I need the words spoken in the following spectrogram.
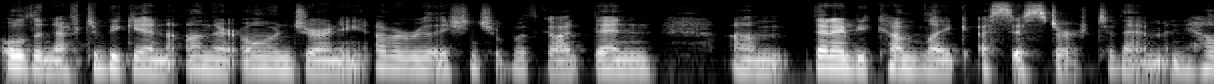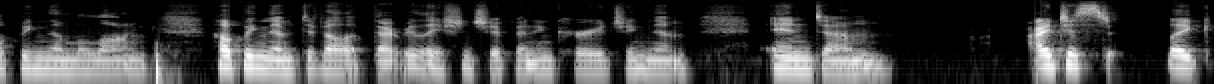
old enough to begin on their own journey of a relationship with God, then um, then I become like a sister to them and helping them along, helping them develop that relationship and encouraging them. And um, I just like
